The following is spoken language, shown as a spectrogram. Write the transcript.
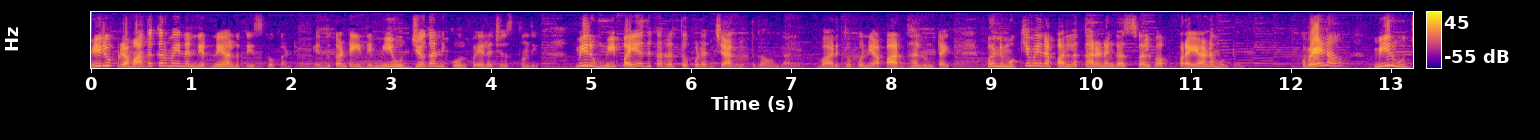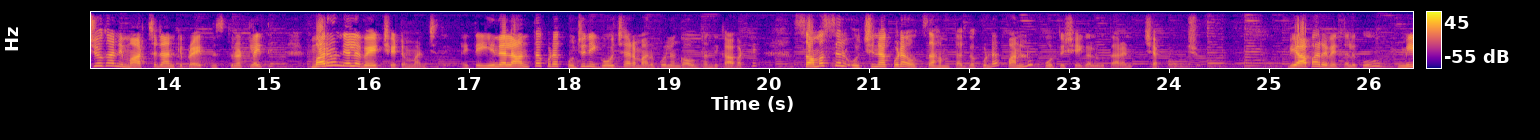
మీరు ప్రమాదకరమైన నిర్ణయాలు తీసుకోకండి. ఎందుకంటే ఇది మీ ఉద్యోగాన్ని కోల్పోయేలా చేస్తుంది. మీరు మీ పై అధికారులతో కూడా జాగ్రత్తగా ఉండాలి. వారితో కొన్ని అపార్థాలు ఉంటాయి కొన్ని ముఖ్యమైన పనుల కారణంగా స్వల్ప ప్రయాణం ఉంటుంది. ఒకవేళ మీరు ఉద్యోగాన్ని మార్చడానికి ప్రయత్నిస్తున్నట్లయితే మరో నెల వెయిట్ చేయడం మంచిది. అయితే ఈ నెల అంతా కూడా కుజుని గోచారం అనుకూలంగా ఉంటుంది కాబట్టి సమస్యలు వచ్చినా కూడా ఉత్సాహం తగ్గకుండా పనులు పూర్తి చేయగలుగుతారని చెప్పవచ్చు. వ్యాపారవేత్తలకు మీ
